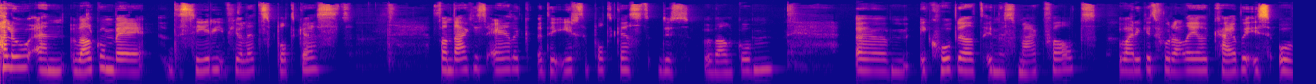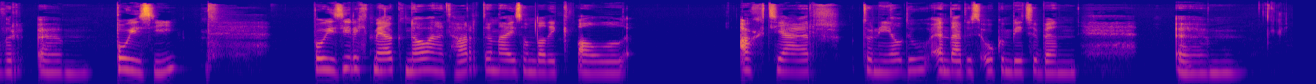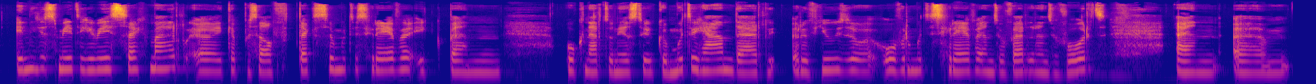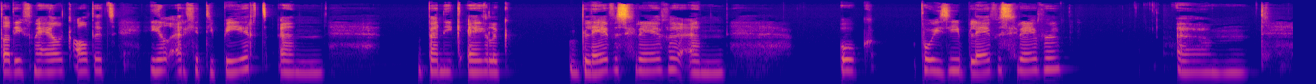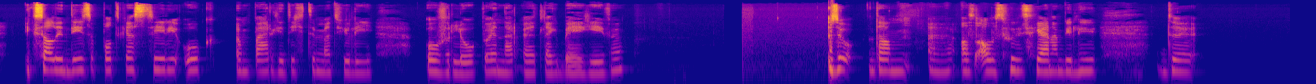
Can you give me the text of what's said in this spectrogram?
Hallo en welkom bij de serie Violets podcast. Vandaag is eigenlijk de eerste podcast, dus welkom. Ehm, ik hoop dat het in de smaak valt. Waar ik het vooral eigenlijk ga hebben is over ehm, poëzie. Poëzie ligt mij eigenlijk nauw aan het hart en dat is omdat ik al acht jaar toneel doe en daar dus ook een beetje ben ehm, ingesmeten geweest, zeg maar. Uh, ik heb zelf teksten moeten schrijven. Ik ben ook naar toneelstukken moeten gaan, daar reviews over moeten schrijven en zo verder en zo voort. En um, dat heeft mij eigenlijk altijd heel erg getypeerd. En ben ik eigenlijk blijven schrijven en ook poëzie blijven schrijven. Um, ik zal in deze podcastserie ook een paar gedichten met jullie overlopen en daar uitleg bij geven. Zo, dan, uh, als alles goed is gegaan, hebben jullie de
